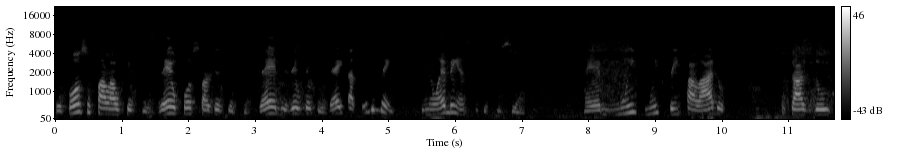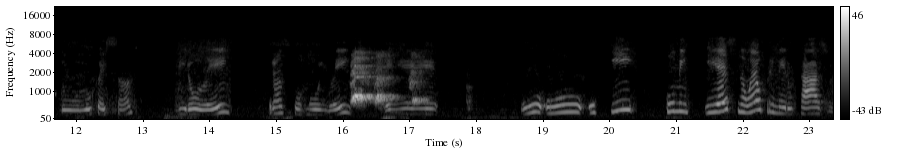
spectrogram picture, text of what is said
Eu posso falar o que eu quiser, eu posso fazer o que eu quiser, dizer o que eu quiser e está tudo bem. E não é bem assim que funciona. É muito, muito bem falado o caso do, do Lucas Santos, virou lei, transformou em lei. É, o, o, o que. E esse não é o primeiro caso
